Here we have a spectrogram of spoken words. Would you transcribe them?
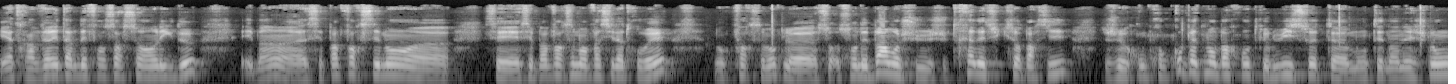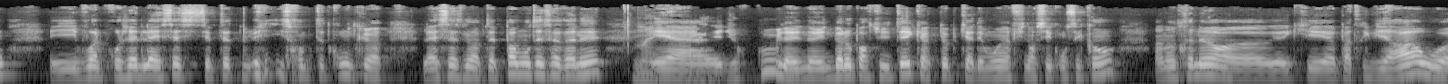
et être un véritable défenseur sur en Ligue 2. Et eh ben c'est pas forcément pas forcément facile à trouver. Donc forcément que le, son départ, moi je suis, très déçu qu'il soit parti. Je comprends complètement par contre que lui il souhaite euh, monter d'un échelon et il voit le projet de la SS. Il, se rend peut-être compte que la SS ne va peut-être pas monter cette année. Euh, et, du coup, il a une, belle opportunité qu'un club qui a des moyens financiers conséquents, un entraîneur euh, qui est Patrick Vieira, où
